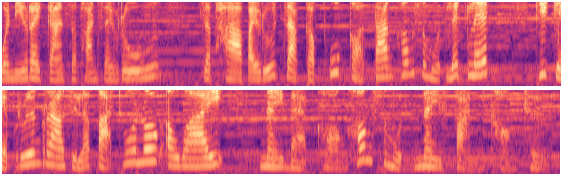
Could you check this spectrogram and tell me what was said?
วันนี้รายการสะพานสายรุง้ง จะพาไปรู้จักกับผู้ก่อตั้งห้องสมุดเล็กๆ ที่เก็บเรื่องราวศิลปะทั่วโลกเอาไว้ ในแบบของห้องสมุดในฝันของเธอ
